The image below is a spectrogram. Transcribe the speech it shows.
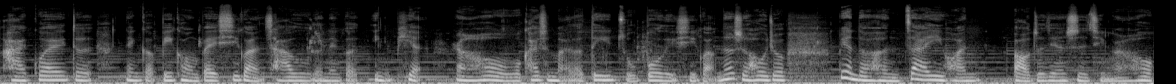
海龟的那个鼻孔被吸管插入的那个影片，然后我开始买了第一组玻璃吸管，那时候就变得很在意环保这件事情，然后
